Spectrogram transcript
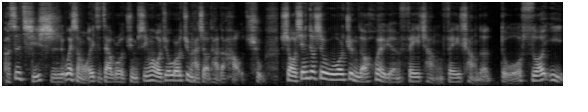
可是其实为什么我一直在 World Gym？是因为我觉得 World Gym 还是有它的好处。首先就是 World Gym 的会员非常非常的多，所以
